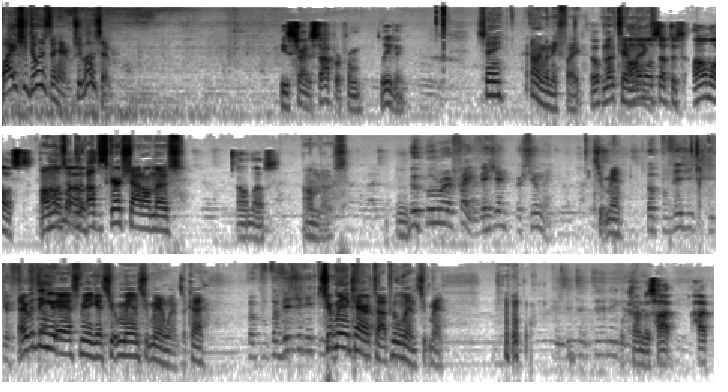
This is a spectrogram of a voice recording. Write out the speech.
Why is she doing this to him? She loves him. He's trying to stop her from leaving. See? I don't think when they fight. Oh, Look, Tim. almost legs. up to almost Almost, Up, the, up the skirt shot, almost. Almost. Almost. Who, who would fight, Vision or Superman? Superman. But, but Vision can go Everything stuff. you ask me against Superman, Superman wins, okay? But, but, but Vision can, can go Superman and through Carrot. Top, who wins? Superman. It's entertaining. Wakanda's hot, hot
